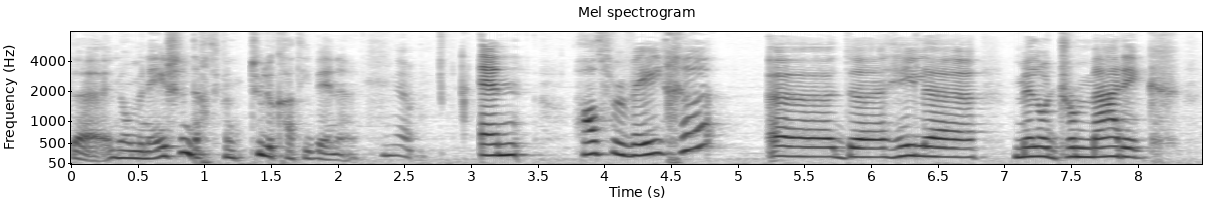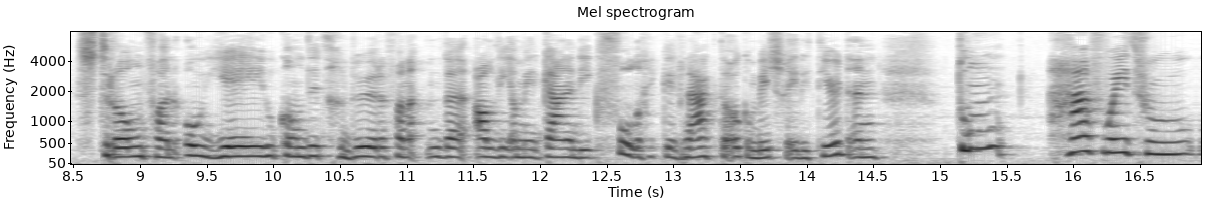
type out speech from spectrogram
the nomination. Dacht ik van, natuurlijk gaat hij winnen. ja. En halverwege eh, de hele melodramatic stroom van... oh jee, hoe kan dit gebeuren van de, al die Amerikanen die ik volg. Ik raakte ook een beetje geïrriteerd. En toen, halfway through,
